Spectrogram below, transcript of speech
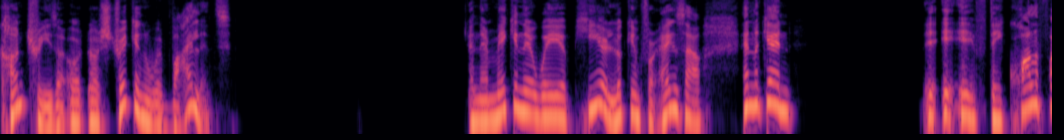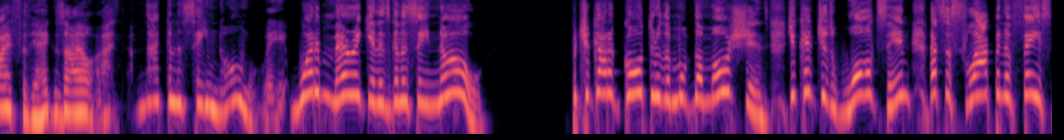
countries are, are stricken with violence and they're making their way up here looking for exile. And again, if they qualify for the exile, I, am not going to say no. What American is going to say no? But you got to go through the, the motions. You can't just waltz in. That's a slap in the face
